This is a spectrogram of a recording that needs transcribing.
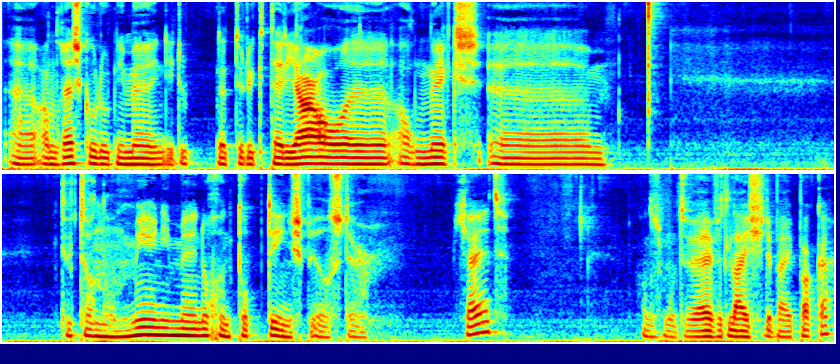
Eh, Andrescu doet niet mee. Die doet natuurlijk het al, eh, al niks. Ehm doet dan nog meer niet mee. Nog een top 10 speelster. Jij het? Anders moeten we even het lijstje erbij pakken.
